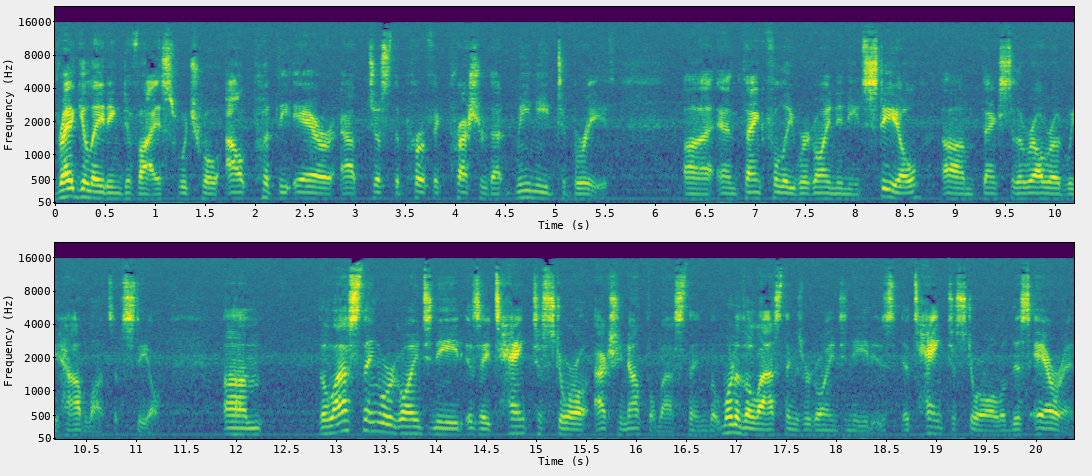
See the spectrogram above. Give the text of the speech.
regulating device which will output the air at just the perfect pressure that we need to breathe. Uh, and thankfully, we're going to need steel. Um, thanks to the railroad, we have lots of steel. Um, the last thing we're going to need is a tank to store, actually, not the last thing, but one of the last things we're going to need is a tank to store all of this air in.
